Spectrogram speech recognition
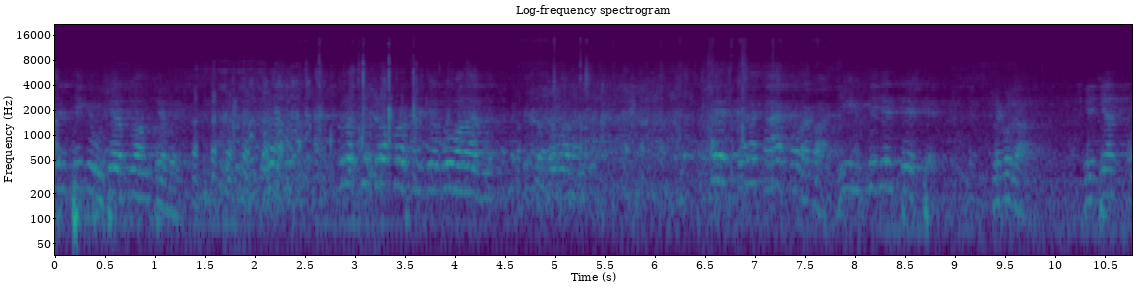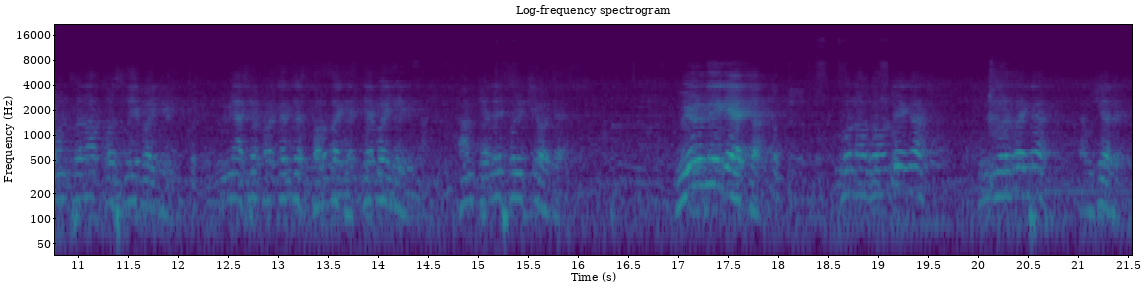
चल ठीक आहे हुशार तू आमच्या बाई. तुला दुसरा प्रश्न विचार तू. त्याला काय करा ही इंटेलिजंट टेस्ट आहे. हे बघा याच्यात माणसाला बसले पाहिजे. तुम्ही अशा प्रकारच्या स्पर्धा घेतल्या पाहिजे. आमच्यालाही परीक्षा होत्या. वेळ नाही घ्यायचा. कोण अकाउंट आहे का? तुम्ही गरज आहे का? हुशार आहे.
